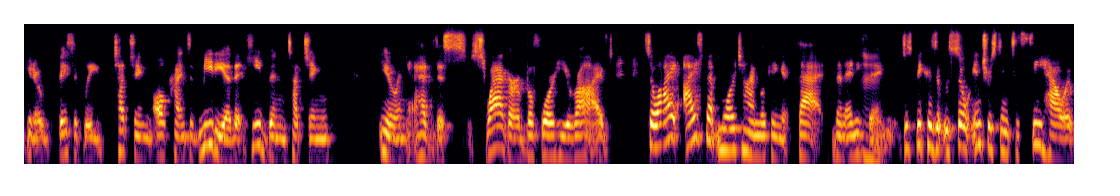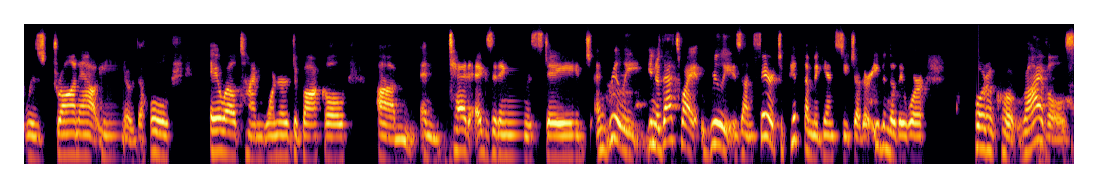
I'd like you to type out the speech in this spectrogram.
you know, basically touching all kinds of media that he'd been touching, you know, and had this swagger before he arrived. So I, I spent more time looking at that than anything, mm. just because it was so interesting to see how it was drawn out, you know, the whole AOL Time Warner debacle, um, and Ted exiting the stage. And really, you know, that's why it really is unfair to pit them against each other, even though they were quote unquote rivals.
